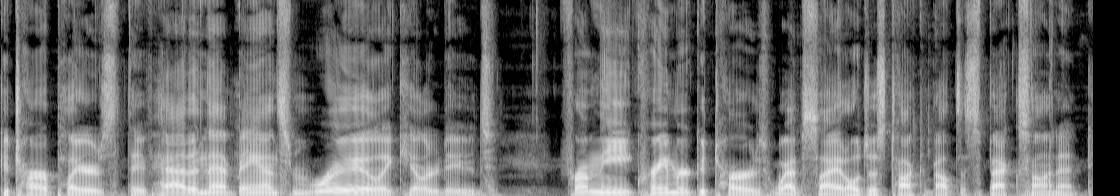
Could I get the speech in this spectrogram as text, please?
guitar players that they've had in that band. Some really killer dudes. From the Kramer Guitars website, I'll just talk about the specs on it.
